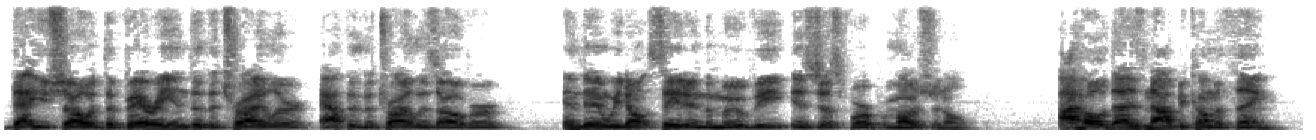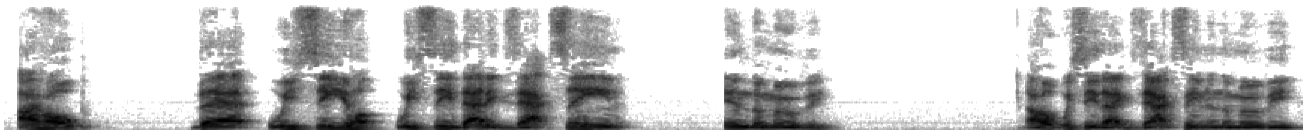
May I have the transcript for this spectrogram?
that you show at the very end of the trailer after the trailer's over, and then we don't see it in the movie is just for promotional. I hope that has not become a thing. I hope that we see we see that exact scene in the movie. I hope we see that exact scene in the movie,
